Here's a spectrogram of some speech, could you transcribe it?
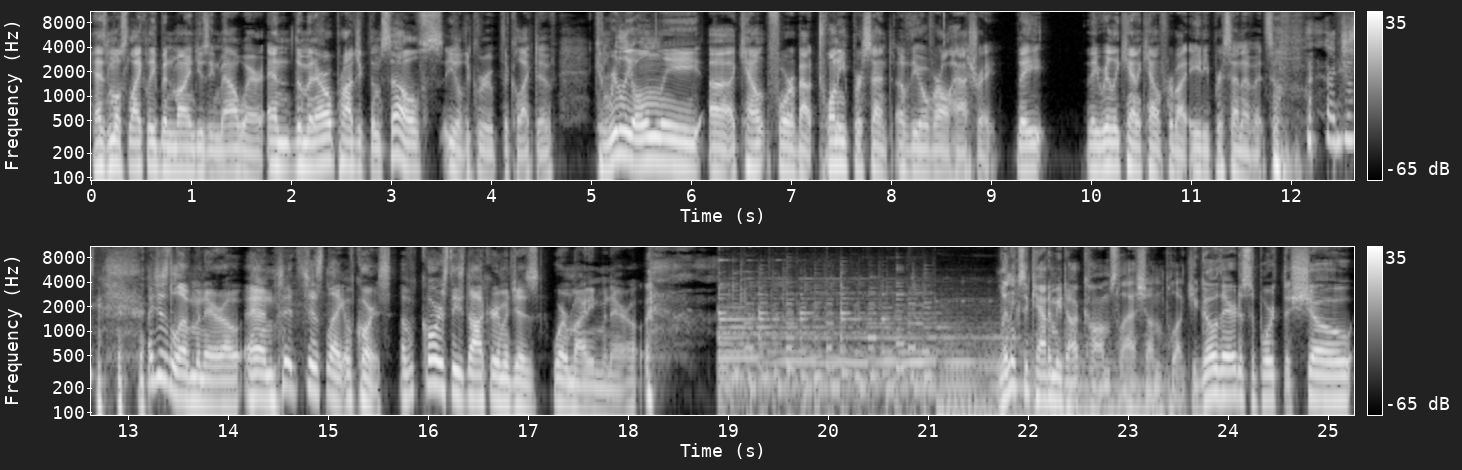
has most likely been mined using malware. And the Monero project themselves, you know, the group, the collective, can really only uh, account for about 20% of the overall hash rate. They they really can't account for about 80% of it. So I just I just love Monero and it's just like of course. Of course these Docker images were mining Monero. linuxacademy.com slash unplugged. You go there to support the show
